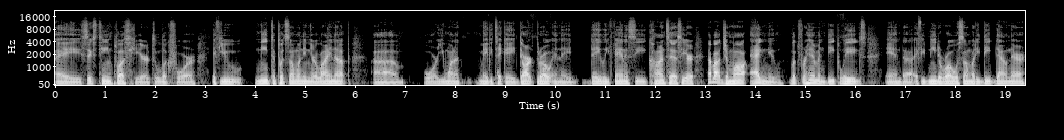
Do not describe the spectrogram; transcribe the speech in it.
a 16 plus here to look for if you need to put someone in your lineup uh, or you want to maybe take a dart throw in a daily fantasy contest here. How about Jamal Agnew? Look for him in deep leagues. And uh, if you need to roll with somebody deep down there,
